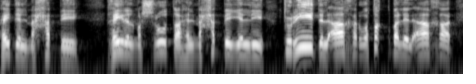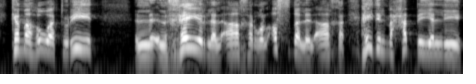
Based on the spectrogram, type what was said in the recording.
هيدي المحبة غير المشروطة هالمحبة يلي تريد الآخر وتقبل الآخر كما هو تريد الخير للآخر والأفضل للآخر. هيدي المحبة يلي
